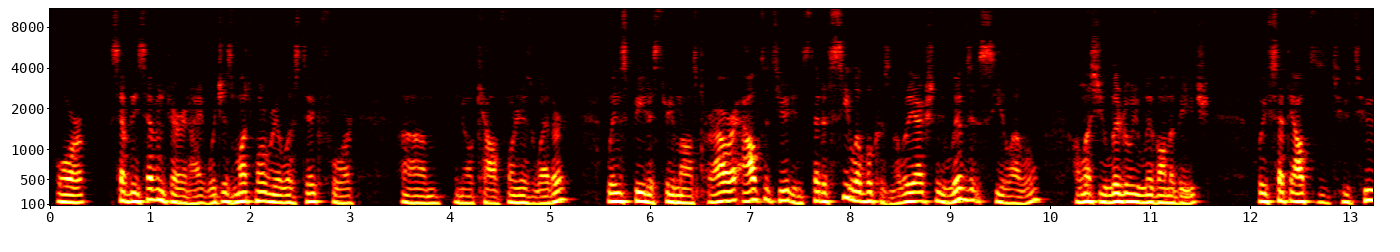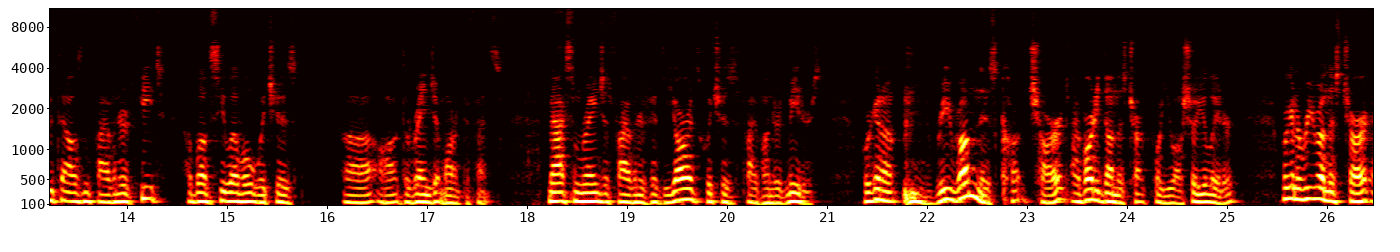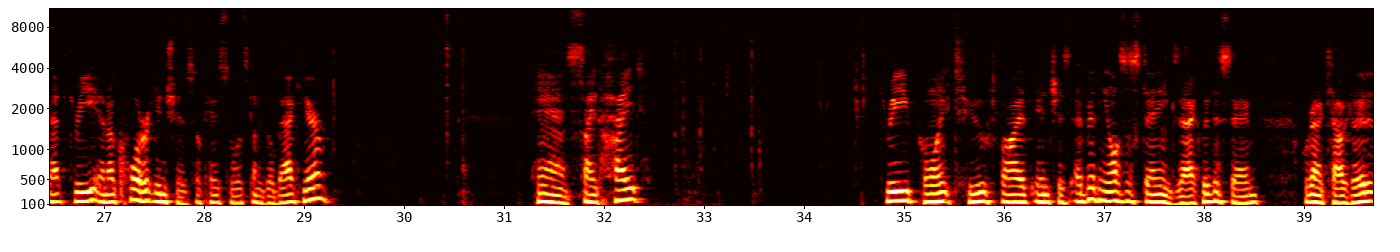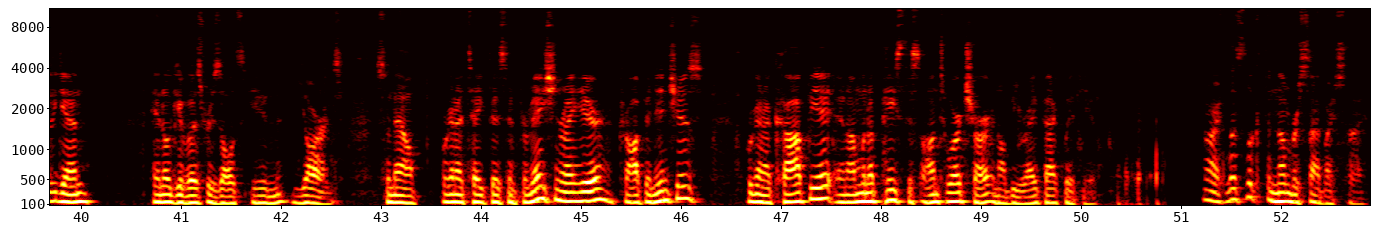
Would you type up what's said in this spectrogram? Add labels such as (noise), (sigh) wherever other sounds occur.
or 77 Fahrenheit, which is much more realistic for, um, you know, California's weather. Wind speed is 3 miles per hour. Altitude, instead of sea level, because nobody actually lives at sea level, unless you literally live on the beach, we've set the altitude to 2,500 feet above sea level, which is uh, uh, the range at Monarch Defense. Maximum range is 550 yards, which is 500 meters. We're going to (clears throat) rerun this chart. I've already done this chart for you. I'll show you later. We're going to rerun this chart at three and a quarter inches. Okay, so let's going to go back here. And sight height, 3.25 inches. Everything else is staying exactly the same. We're going to calculate it again, and it'll give us results in yards. So now we're going to take this information right here, drop in inches. We're going to copy it, and I'm going to paste this onto our chart, and I'll be right back with you. All right, let's look at the numbers side by side.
